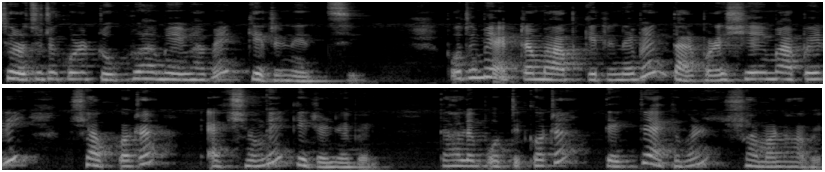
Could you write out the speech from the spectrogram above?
ছোটো ছোটো করে টুকরো আমি এইভাবে কেটে নিচ্ছি। প্রথমে একটা মাপ কেটে নেবেন, তারপরে সেই মাপেরই সব কটা একসঙ্গে কেটে নেবেন। তাহলে প্রত্যেকটা দেখতে একেবারে সমান হবে।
